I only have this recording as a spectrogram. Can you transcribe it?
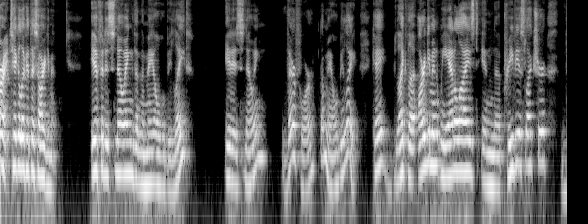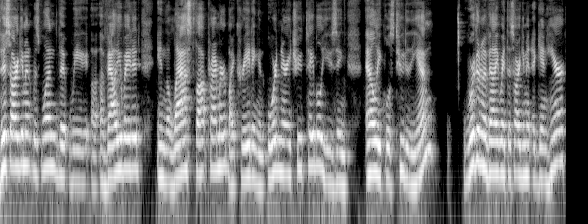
All right, take a look at this argument. If it is snowing, then the mail will be late. It is snowing, therefore the mail will be late. Okay, like the argument we analyzed in the previous lecture, this argument was one that we uh, evaluated in the last thought primer by creating an ordinary truth table using L equals 2 to the n. We're going to evaluate this argument again here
